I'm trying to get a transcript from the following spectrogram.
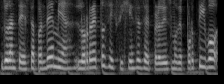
durante esta pandemia, los retos y exigencias del periodismo deportivo,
